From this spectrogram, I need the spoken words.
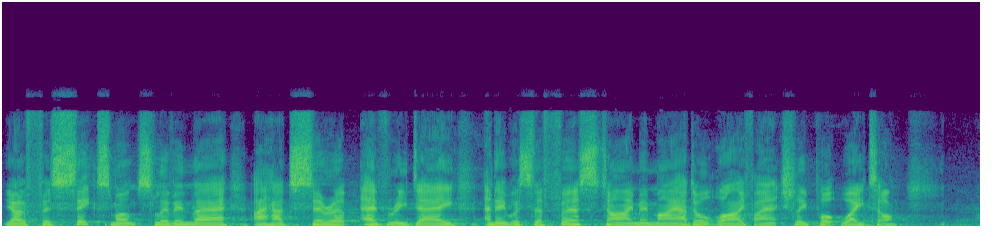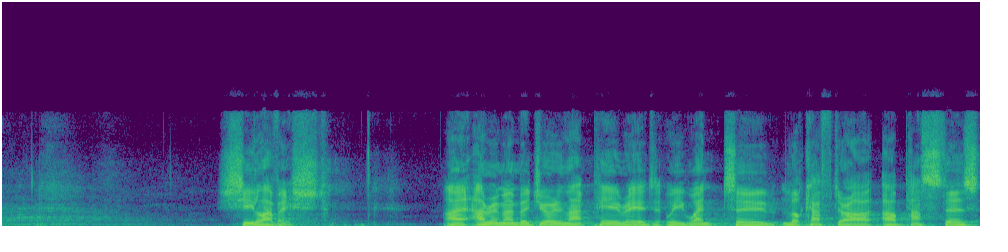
You know, for six months living there, I had syrup every day, and it was the first time in my adult life I actually put weight on. she lavished. I, I, remember during that period, we went to look after our, our, pastor's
